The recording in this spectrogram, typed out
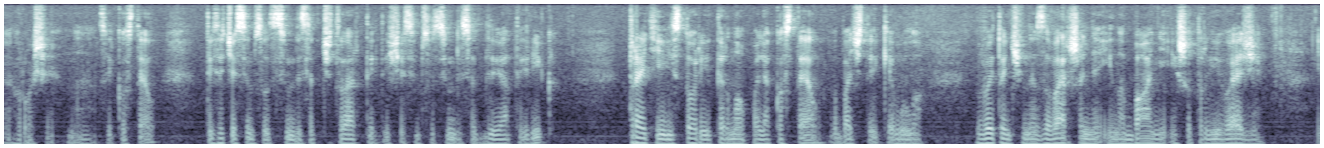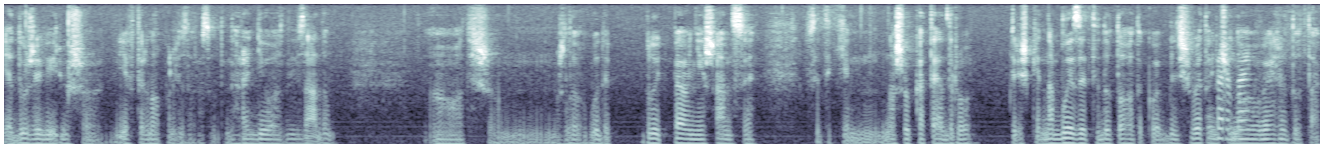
гроші на цей костел. 1774-1779 рік. Третій в історії Тернополя костел. Ви бачите, яке було витончене завершення і на бані, і шатрові вежі. Я дуже вірю, що є в Тернополі зараз один грандіозний задум. От, що, можливо, буде, будуть певні шанси все-таки нашу катедру трішки наблизити до того такого більш витонченого Первинного. вигляду. Так.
